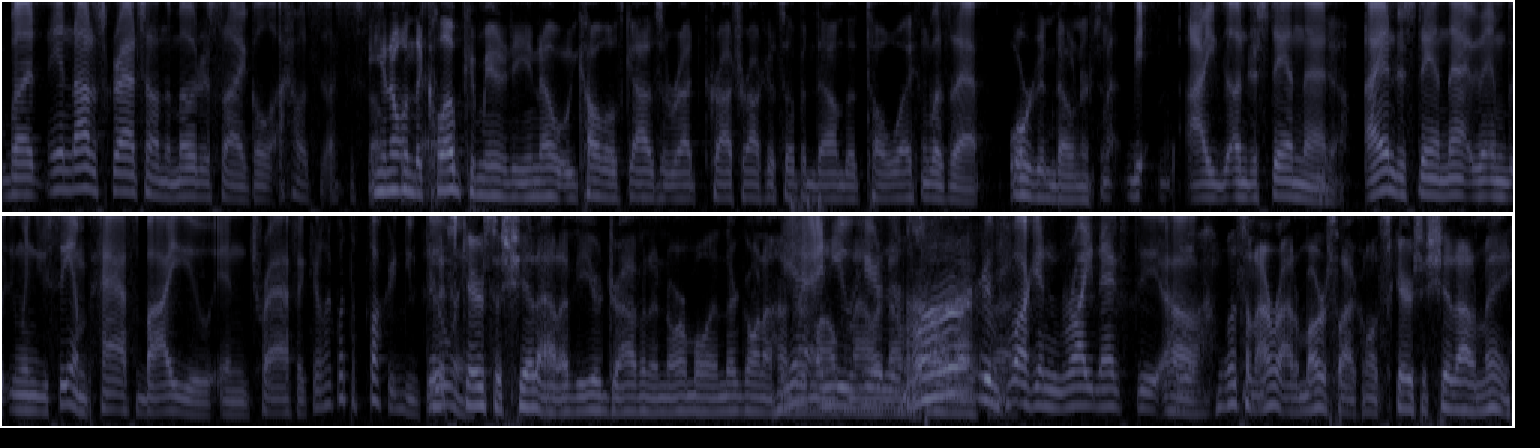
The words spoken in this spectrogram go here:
But eh, not a scratch on the motorcycle. I was I just felt You know, so in the club community, you know what we call those guys that ride crotch rockets up and down the tollway? What's that? Organ donors. I understand that. Yeah. I understand that. And when you see them pass by you in traffic, you're like, "What the fuck are you And doing?" it scares the shit out of you. You're driving a normal and they're going 100 yeah, and miles you an hour hear the down the. "Brrr," fucking right next to you. Oh. Listen, I ride a motorcycle and it scares the shit out of me.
